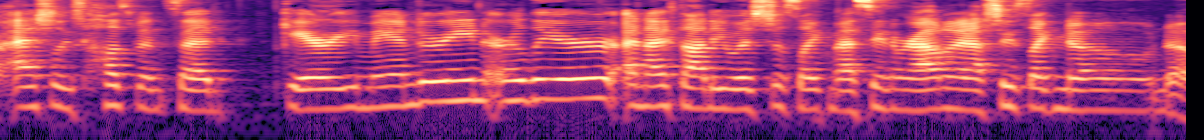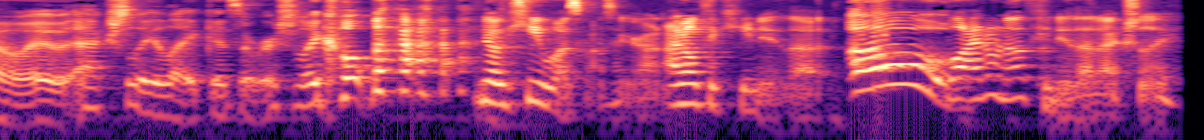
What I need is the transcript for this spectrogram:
Ashley's husband said, Gary Mandarin earlier, and I thought he was just like messing around, and Ashley's like, no, no, it actually like is originally called that. No, he was messing around. I don't think he knew that. Oh, Well, I don't know if he knew that actually.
